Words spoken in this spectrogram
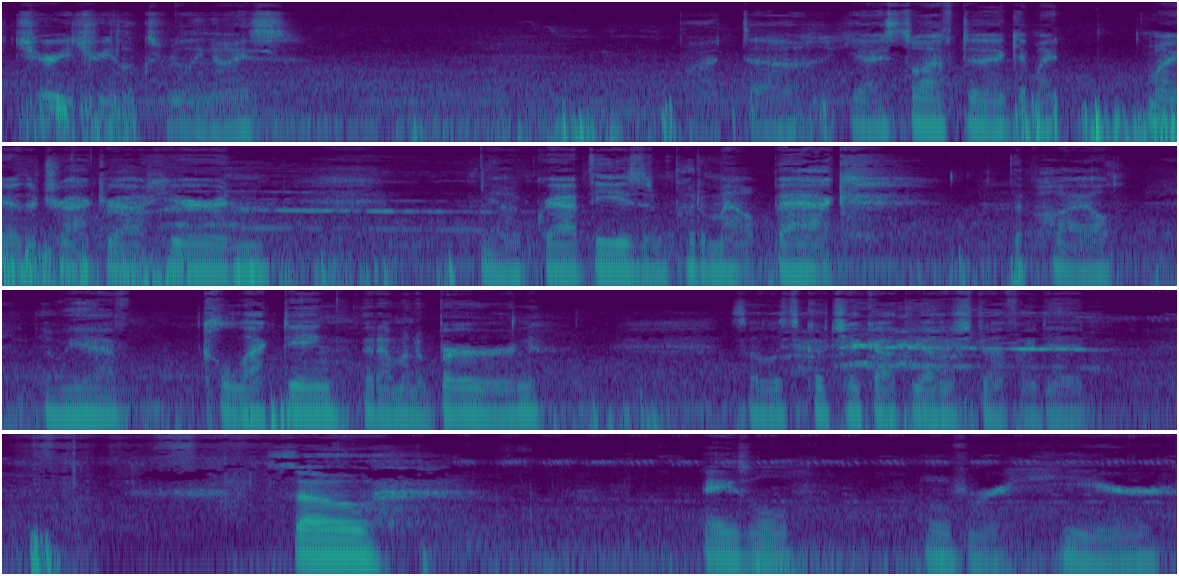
The cherry tree looks really nice. But uh, yeah, I still have to get my, my other tractor out here and you know, grab these and put them out back the pile that we have collecting that I'm gonna burn. So let's go check out the other stuff I did. So Basil over here.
